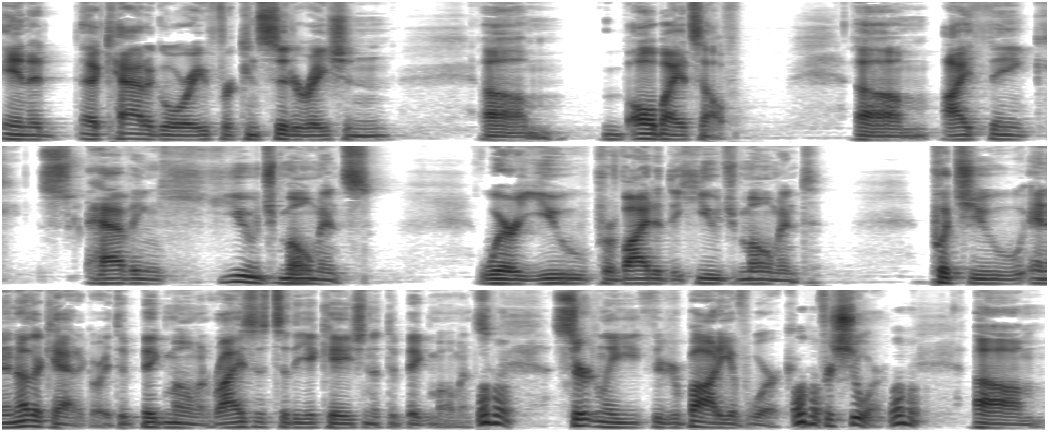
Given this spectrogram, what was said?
in a, a category for consideration um, all by itself. Um, I think having huge moments where you provided the huge moment puts you in another category. The big moment rises to the occasion at the big moments. Certainly through your body of work, for sure. Um,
